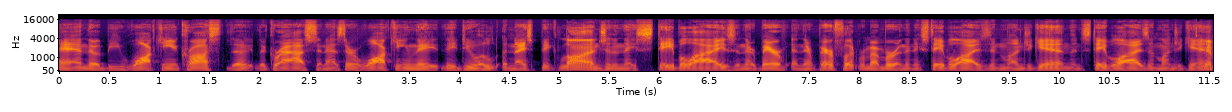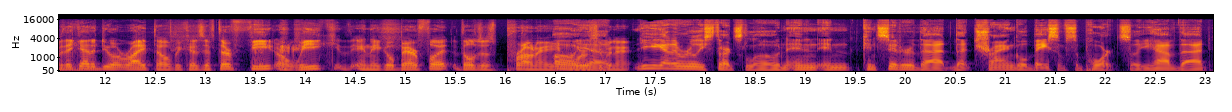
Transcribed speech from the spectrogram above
And they'll be walking across the, the grass, and as they're walking, they they do a, a nice big lunge, and then they stabilize, and they're bare and they're barefoot. Remember, and then they stabilize and lunge again, then stabilize and lunge again. yeah, but they got to do it right though, because if their feet are weak and they go barefoot, they'll just pronate Oh or yeah, supinate. you got to really start slow and, and and consider that that triangle base of support. So you have that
